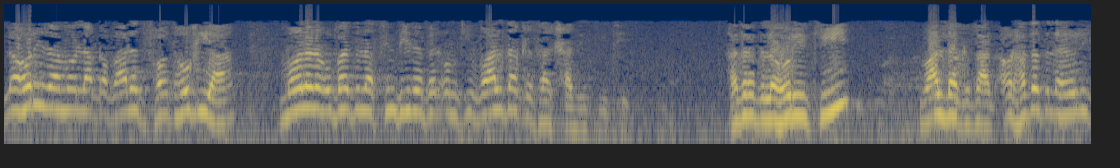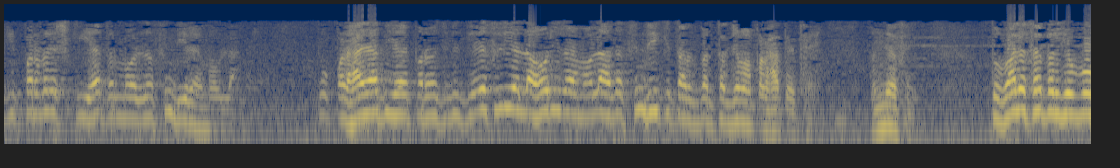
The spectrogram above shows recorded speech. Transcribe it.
لاہوری رحمہ اللہ کا والد فوت ہو گیا۔ مولانا عبید اللہ سندھی نے پھر ان کی والدہ کے ساتھ شادی کی تھی۔ حضرت لاہوری کی والدہ کے ساتھ، اور حضرت لاہوری کی پرورش کی ہے پھر مولانا سندھی رحمہ اللہ نے۔ تو پڑھایا بھی ہے پرورش بھی کی اس لیے لاہوری رحمہ اللہ حضرت سندھی کی طرف پر ترجمہ پڑھاتے تھے۔ سمجھا سے تو والد صاحب پر جو وہ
